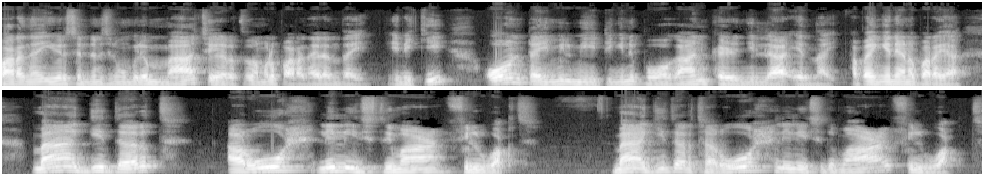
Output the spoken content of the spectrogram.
പറഞ്ഞ ഈ ഒരു സെന്റൻസിന് മുമ്പിൽ മാ ചേർത്ത് നമ്മൾ പറഞ്ഞാൽ എന്തായി? എനിക്ക് ഓൺ ടൈമിൽ മീറ്റിങ്ങിന് പോകാൻ കഴിഞ്ഞില്ല എന്നായി. അപ്പം എങ്ങനെയാണ് പറയുക മാ ഗിദർത്ത് അറൂഹ് ലിൽ ഇജ്തിമാ ഫിൽ വഖ്ത്. മാ ഗിദർത്ത് അറൂഹ് ലിൽ ഇജ്തിമാ ഫിൽ വഖ്ത്.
